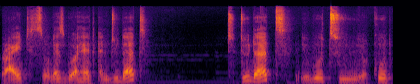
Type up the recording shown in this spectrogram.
Right? So let's go ahead and do that. To do that you go to your code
